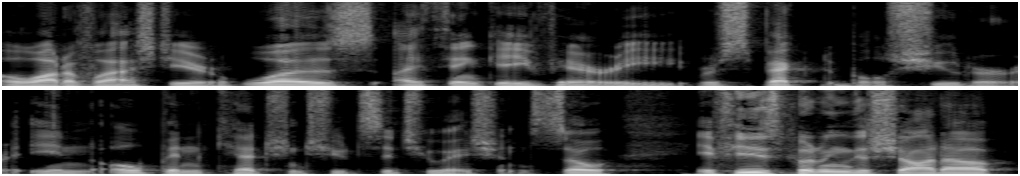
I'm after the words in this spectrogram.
a lot of last year, was, I think, a very respectable shooter in open catch and shoot situations. So if he's putting the shot up,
